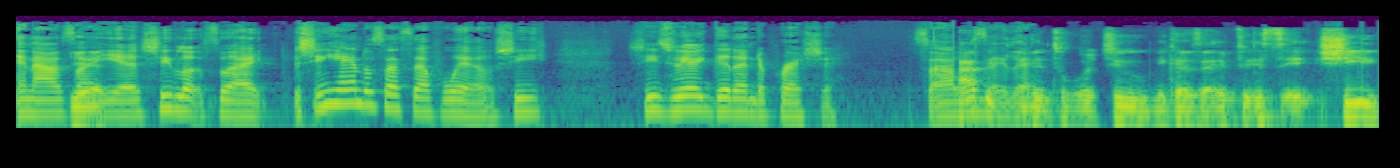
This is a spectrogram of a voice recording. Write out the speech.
and I was Yeah. like, yeah, she looks like she handles herself well. She she's very good under pressure. So I would say that. it to her too because if it's it, she.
